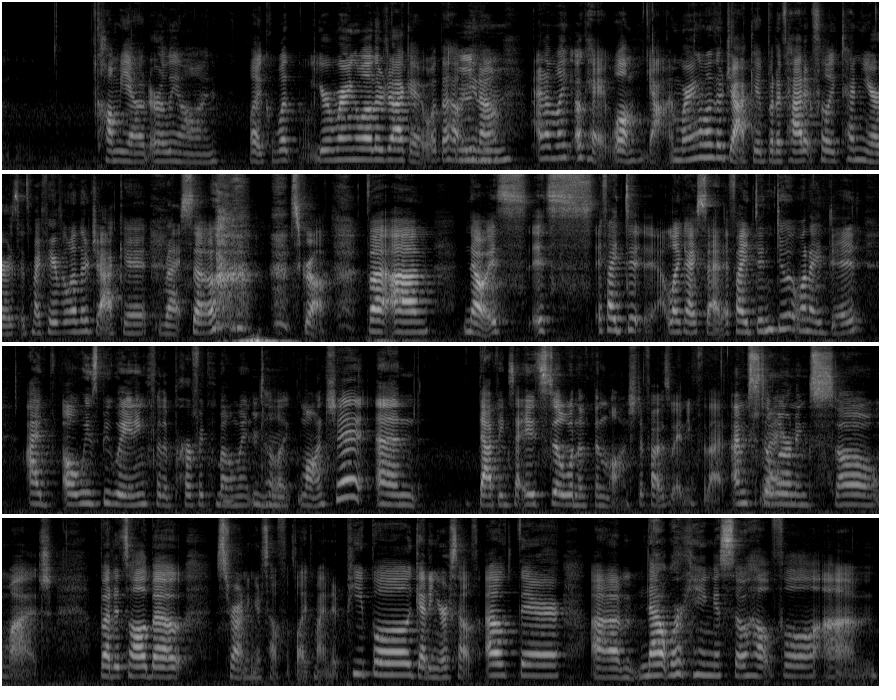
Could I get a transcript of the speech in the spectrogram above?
call me out early on. Like, what you're wearing a leather jacket? What the hell, you know? Mhm. And I'm like, okay, well, yeah, I'm wearing a leather jacket, but I've had it for like ten years. It's my favorite leather jacket. Right. So, screw off. But um, no, it's it's if I did, like I said, if I didn't do it when I did, I'd always be waiting for the perfect moment to Mhm. like launch it. And that being said, it still wouldn't have been launched if I was waiting for that. I'm still Right. learning so much, but it's all about surrounding yourself with like-minded people, getting yourself out there. Um, networking is so helpful, um,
